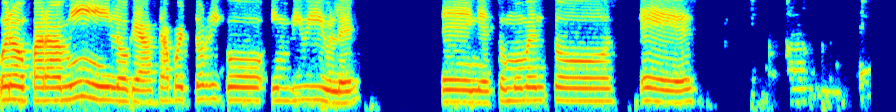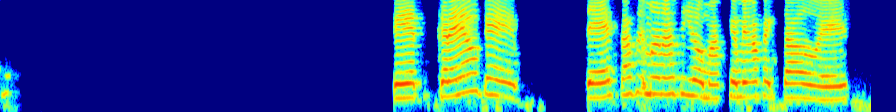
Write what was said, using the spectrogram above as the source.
Bueno, para mí lo que hace a Puerto Rico invivible en estos momentos es que creo que de esta semana sí lo más que me ha afectado es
